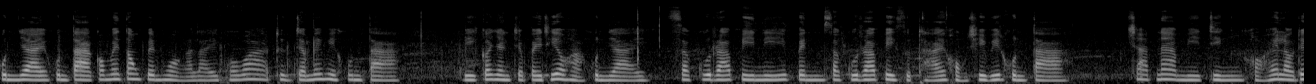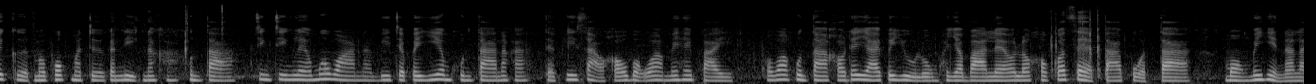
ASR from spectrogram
คุณยายคุณตาก็ไม่ต้องเป็นห่วงอะไร เพราะว่าถึงจะไม่มีคุณตา บีก็ยังจะไปเที่ยวหาคุณยาย ซากุระปีนี้เป็นซากุระปีสุดท้ายของชีวิตคุณตา ชาติหน้ามีจริงขอให้เราได้เกิดมาพบมาเจอกันอีกนะคะ คุณตา จริง ๆ แล้วเมื่อวานนะบีจะไปเยี่ยมคุณตานะคะ แต่พี่สาวเขาบอกว่าไม่ให้ไป เพราะว่าคุณตาเขาได้ย้ายไปอยู่โรงพยาบาลแล้ว แล้วเขาก็แสบตาปวดตา มองไม่เห็นอะไร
